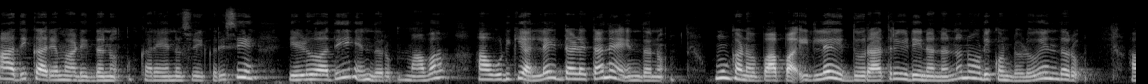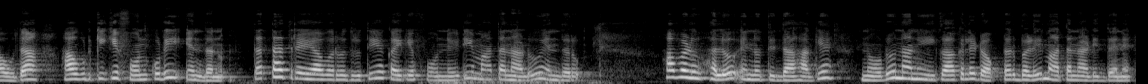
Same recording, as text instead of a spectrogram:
ಆದಿ ಕರೆ ಮಾಡಿದ್ದನು. ಕರೆಯನ್ನು ಸ್ವೀಕರಿಸಿ ಏಳು ಆದಿ ಎಂದರು. ಮಾವ, ಆ ಹುಡುಗಿ ಅಲ್ಲೇ ಇದ್ದಾಳೆ ತಾನೆ ಎಂದನು. ಹ್ಞೂ ಕಣೋ ಪಾಪ, ಇಲ್ಲೇ ಇದ್ದು ರಾತ್ರಿ ಇಡೀ ನನ್ನನ್ನು ನೋಡಿಕೊಂಡಳು ಎಂದರು. ಹೌದಾ? ಆ ಹುಡುಗಿಗೆ ಫೋನ್ ಕೊಡಿ ಎಂದನು. ದತ್ತಾತ್ರೇಯ ಅವರು ಧೃತಿಯ ಕೈಗೆ ಫೋನ್ ನೀಡಿ ಮಾತನಾಡು ಎಂದರು. ಅವಳು, ಹಲೋ ಎನ್ನುತ್ತಿದ್ದ ಹಾಗೆ, ನೋಡು, ನಾನು ಈಗಾಗಲೇ ಡಾಕ್ಟರ್ ಬಳಿ ಮಾತನಾಡಿದ್ದೇನೆ.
